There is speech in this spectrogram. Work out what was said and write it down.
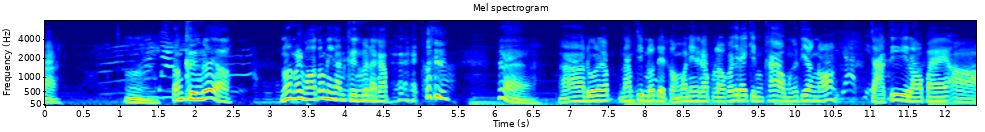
อ่าอืมต้องคึงด้วยเหรอนวดไม่พอต้องมีการคึงด้วยนะครับ อ่าอ่าดูนะครับน้ำจิ้มรสเด็ดของวันนี้นะครับ เราก็จะได้กินข้าวมื้อเที่ยงเนาะจากที่เราไปอ่า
